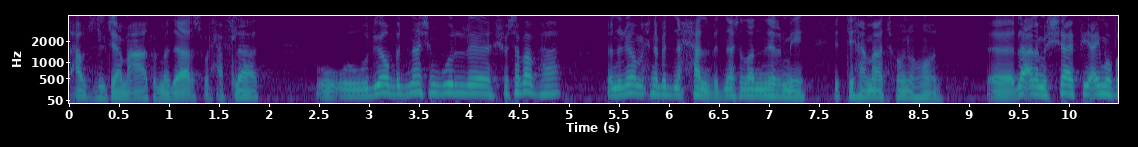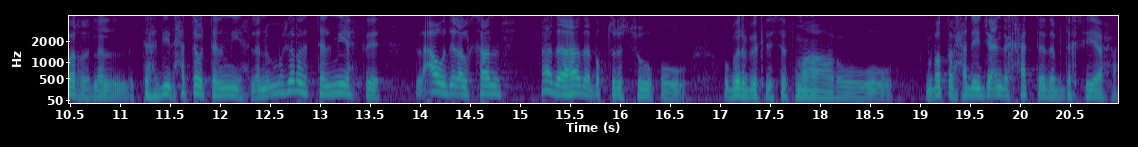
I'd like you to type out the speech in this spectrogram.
عودة الجامعات والمدارس والحفلات واليوم بدناش نقول شو سببها؟ لأنه اليوم إحنا بدنا حل بدناش نضل نرمي اتهامات هون وهون. آه، لا أنا مش شايف في أي مبرر للتهديد حتى والتلميح لأنه مجرد التلميح في العودة إلى الخلف هذا هذا بيقتل السوق وبربك الاستثمار وببطل حدا يجي عندك حتى إذا بدك سياحة.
